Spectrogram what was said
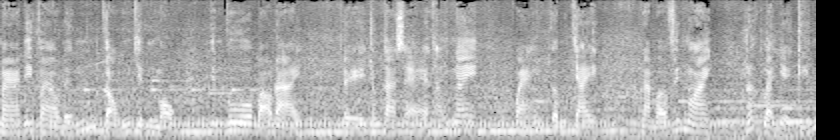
mà đi vào đến cổng dinh một, dinh vua Bảo Đại thì chúng ta sẽ thấy ngay quán cơm chay nằm ở phía ngoài, rất là dễ kiếm.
